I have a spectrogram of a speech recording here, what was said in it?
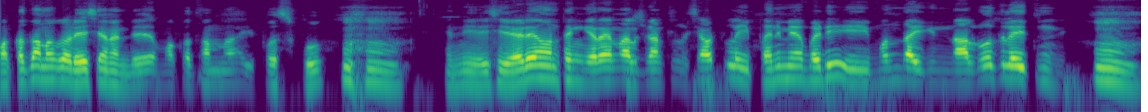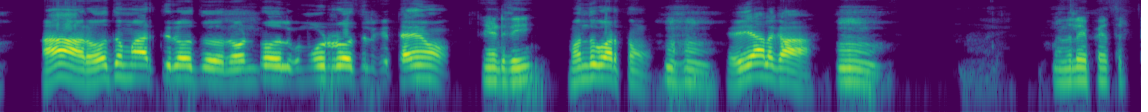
మొక్కజొన్న కూడా వేసానండి. మొక్కజొన్న ఈ పసుపు ఇన్ని వేసి ఏడే ఉంటాం. ఇరవై నాలుగు గంటల షాట్లో ఈ పని మీద పడి ముందు అయి నాలుగు రోజులు అవుతుంది. ఆ రోజు మార్చి రోజు రెండు రోజులకి మూడు రోజులకి టైం ఏంటిది? మందు కొడతాం. వేయాలిగా. మందులు అయిపోయేటట్ట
